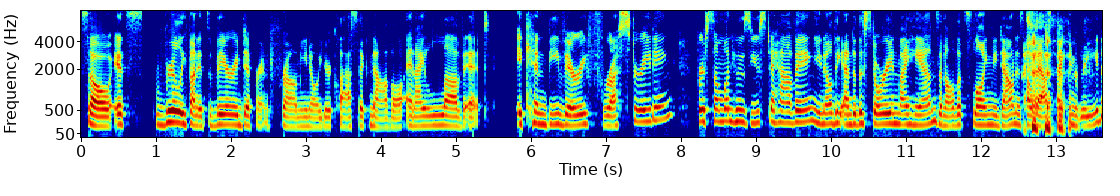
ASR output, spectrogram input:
So it's really fun. It's very different from, you know, your classic novel, and I love it. It can be very frustrating for someone who's used to having, you know, the end of the story in my hands, and all that's slowing me down is how fast I can read.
